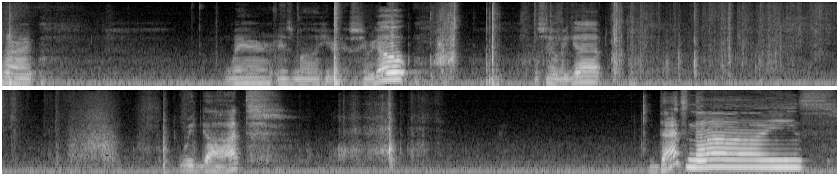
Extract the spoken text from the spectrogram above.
All right. Where is my? Here it is. Here we go. Let's see what we got. We got. That's nice.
